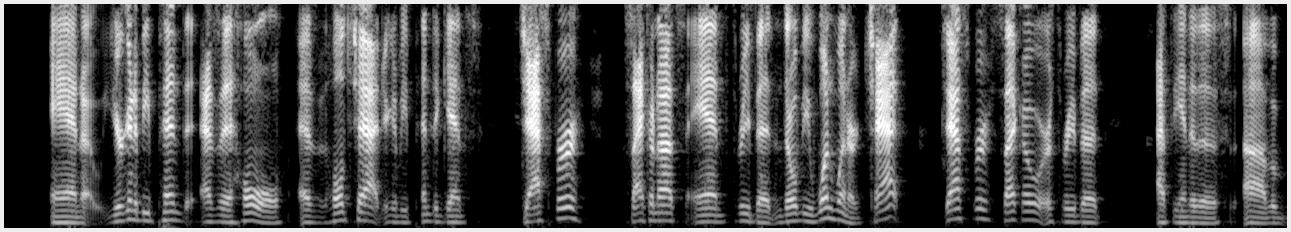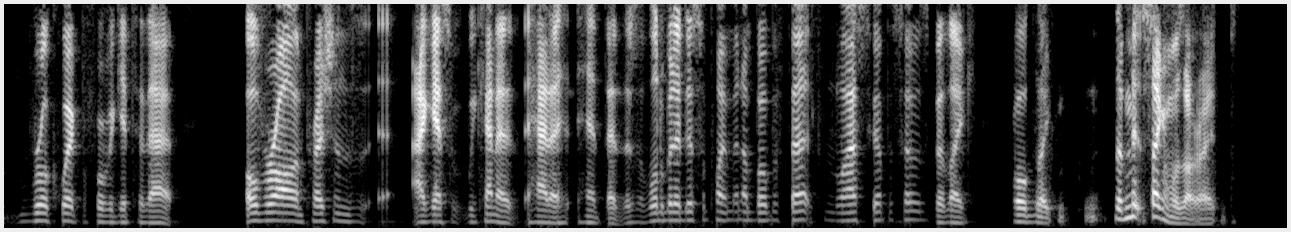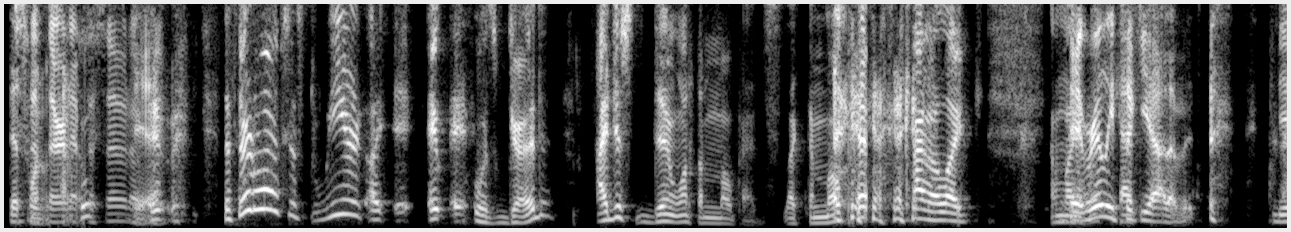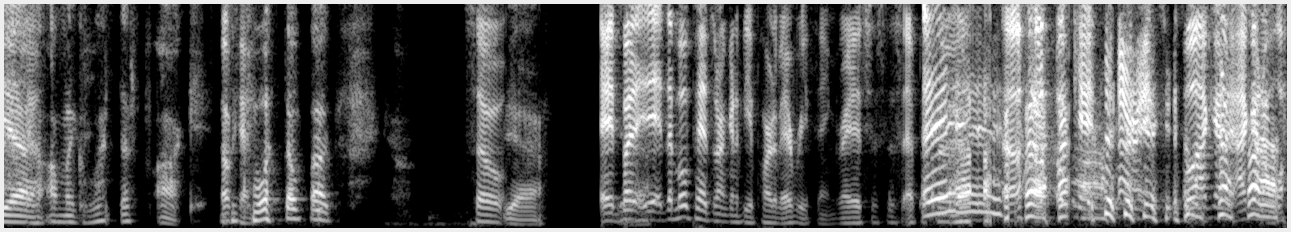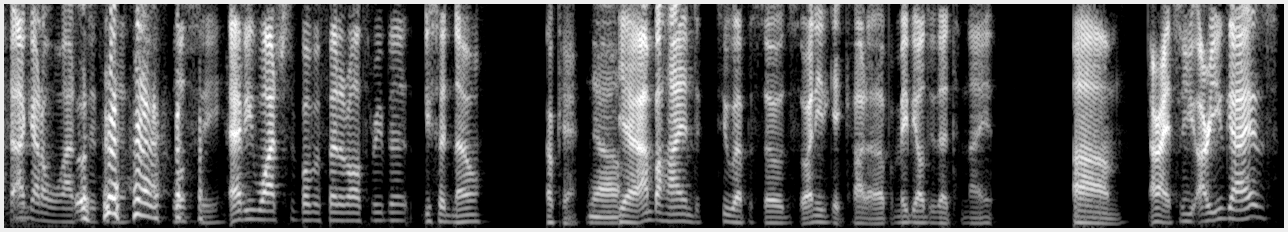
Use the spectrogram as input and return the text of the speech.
and you're gonna be pinned as a whole, as the whole chat. You're gonna be pinned against Jasper, Psychonauts, and Three Bit. And there will be one winner: Chat, Jasper, Psycho, or Three Bit at the end of this. Uh, but real quick before we get to that, overall impressions. I guess we kind of had a hint that there's a little bit of disappointment on Boba Fett from the last two episodes, but like Well, like the mid- second was all right. This just one the was third kind of, episode. yeah. Okay. It- the third one was just weird. Like it, it, it was good. I just didn't want the mopeds. Like the mopeds, kind of like. I'm like, it really took you out of it. yeah. Yeah. I'm like, what the fuck? Okay. what the fuck? So, Yeah. it, but Yeah. it, the mopeds aren't going to be a part of everything, right? It's just this episode. Eh. Oh, okay. All right. Well, I gotta, I gotta, I gotta watch it. Then. We'll see. Have you watched Boba Fett at all? Three bit? You said no. Okay. No, Yeah, I'm behind two episodes, so I need to get caught up. Maybe I'll do that tonight. Um. All right. So, you, are you guys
